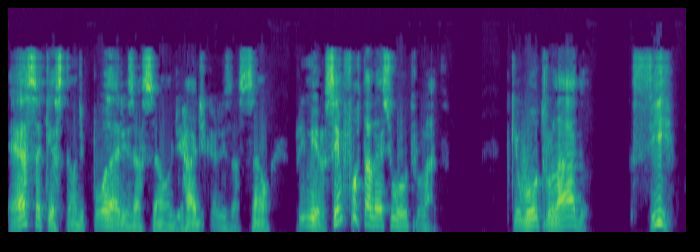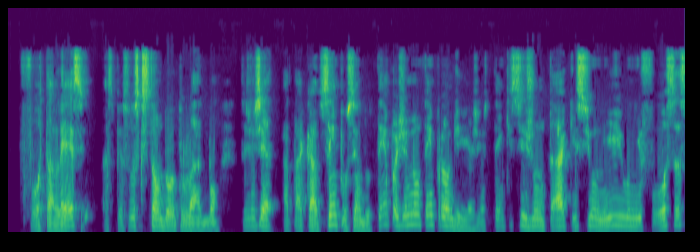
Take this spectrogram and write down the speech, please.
Essa questão de polarização, de radicalização, primeiro, sempre fortalece o outro lado. Porque o outro lado, se fortalece as pessoas que estão do outro lado. Bom, se a gente é atacado 100% do tempo, a gente não tem para onde ir. A gente tem que se juntar aqui, se unir, unir forças,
